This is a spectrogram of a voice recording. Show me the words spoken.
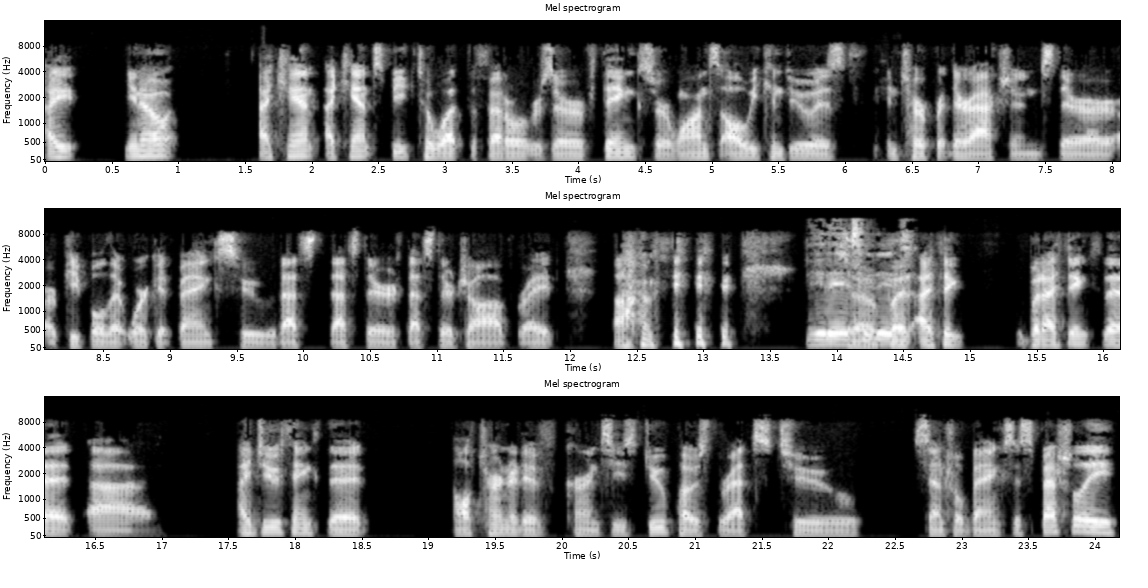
I you know, I can't I can't speak to what the Federal Reserve thinks or wants. All we can do is interpret their actions. There are, are people that work at banks who that's that's their that's their job, right? Um, it is, so, it is. But I think but I think that uh, I do think that alternative currencies do pose threats to central banks, especially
